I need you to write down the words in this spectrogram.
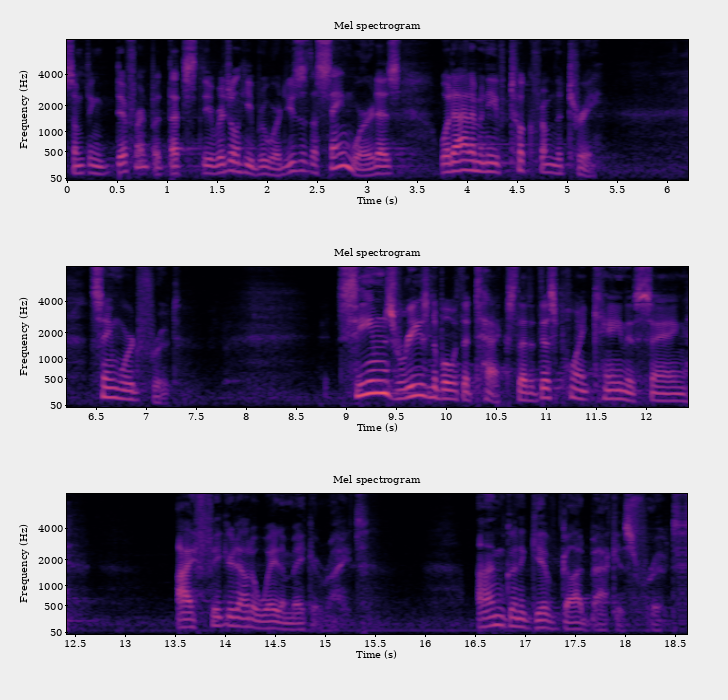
something different, but that's the original Hebrew word. It uses the same word as what Adam and Eve took from the tree. Same word, fruit. It seems reasonable with the text that at this point Cain is saying, I figured out a way to make it right. I'm going to give God back his fruit.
